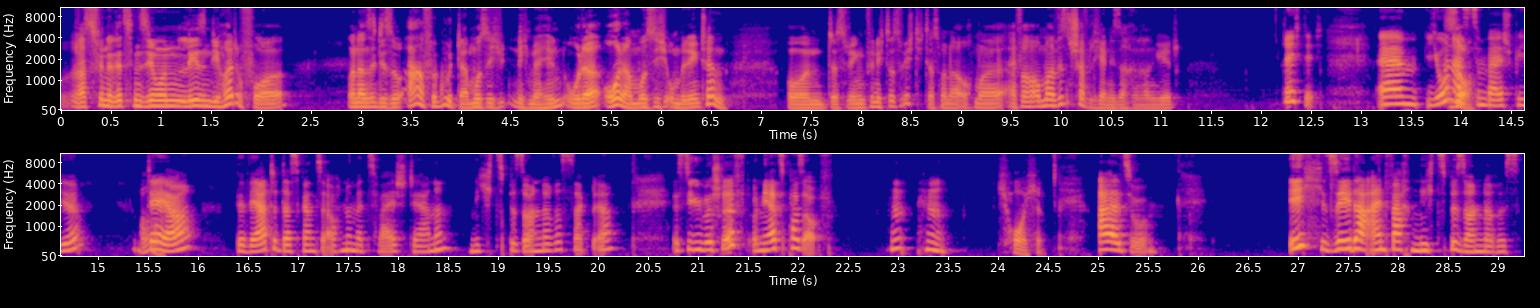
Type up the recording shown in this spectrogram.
was für eine Rezension lesen die heute vor? Und dann sind die so, ah, für gut, da muss ich nicht mehr hin oder, oh, da muss ich unbedingt hin. Und deswegen finde ich das wichtig, dass man da auch mal, einfach auch mal wissenschaftlich an die Sache rangeht. richtig. Ähm, Jonas So. zum Beispiel, Oh. der bewertet das Ganze auch nur mit zwei Sternen. Nichts Besonderes, sagt er. Ist die Überschrift. Und jetzt pass auf. Ich horche. Also, ich sehe da einfach nichts Besonderes.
